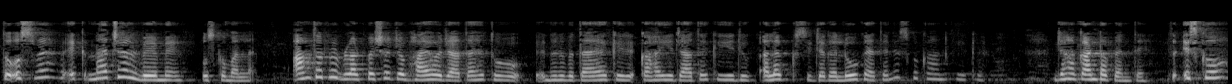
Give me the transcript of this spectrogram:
تو اس میں ایک نیچرل وے میں اس کو ملنا عام طور پر بلڈ پریشر جب ہائی ہو جاتا ہے تو انہوں نے بتایا کہ، کہا یہ جاتا ہے کہ یہ جو الگ سی جگہ لوگ کہتے ہیں نا اس کو کان کی جہاں کانٹا پہنتے ہیں، تو اس کو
